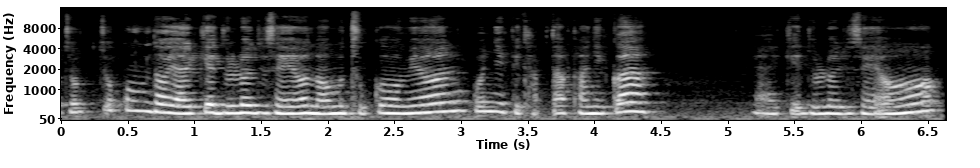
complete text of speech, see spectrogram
자, 손으로 좀 조금 더 얇게 눌러주세요. 너무 두꺼우면 꽃잎이 답답하니까 얇게 눌러주세요.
